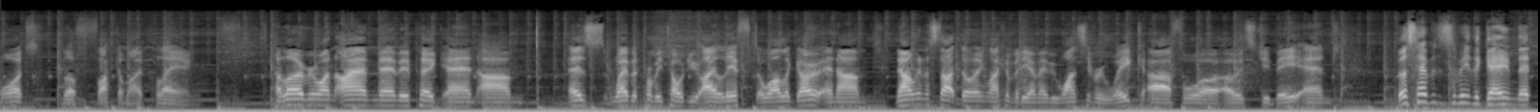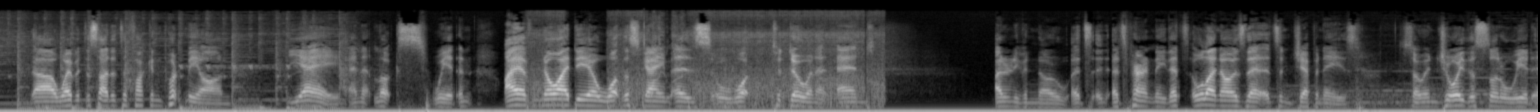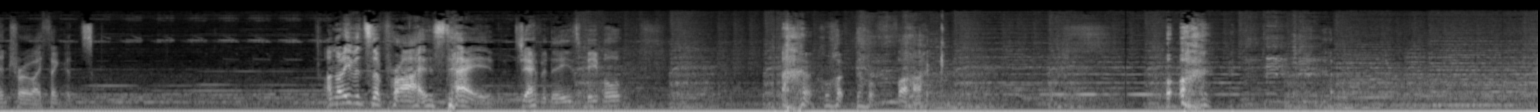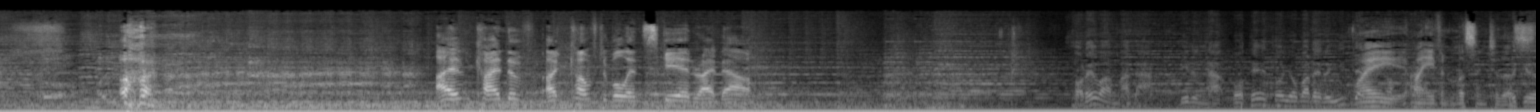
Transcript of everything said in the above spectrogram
What the fuck am I playing? Hello everyone, I am ManBearPig and um as Wabbit probably told you, I left a while ago and um now I'm gonna start doing like a video maybe once every week uh, for OSGB and this happens to be the game that uh, decided to fucking put me on. Yay, and it looks weird and I have no idea what this game is or what to do in it and I don't even know. It's it's apparently that's all I know is that it's in Japanese. So enjoy this little weird intro. I think it's. I'm not even surprised. Hey, Japanese people. what the fuck? I'm kind of uncomfortable and scared right now. Why am I even listening to this?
